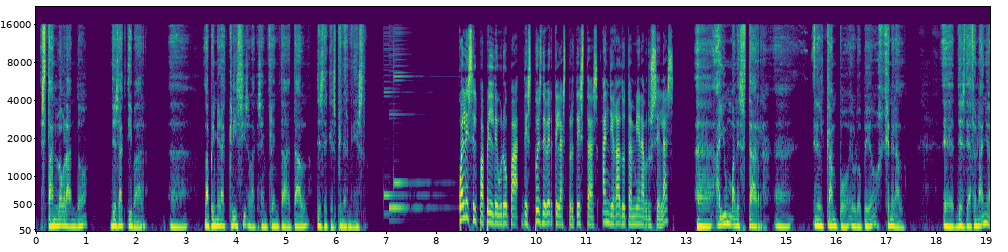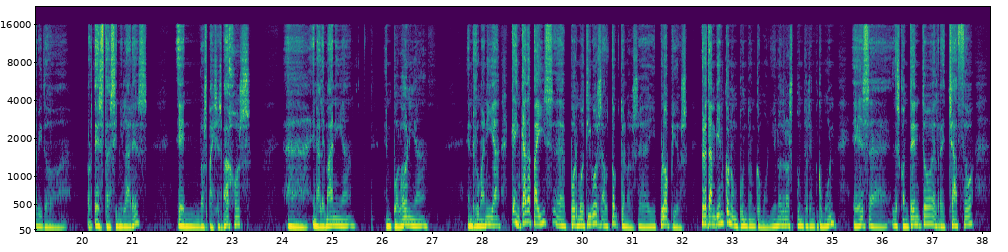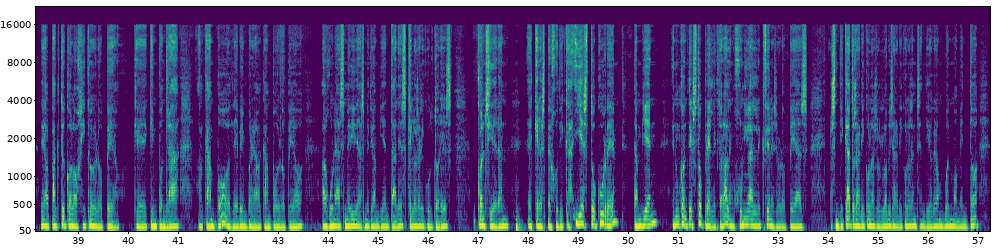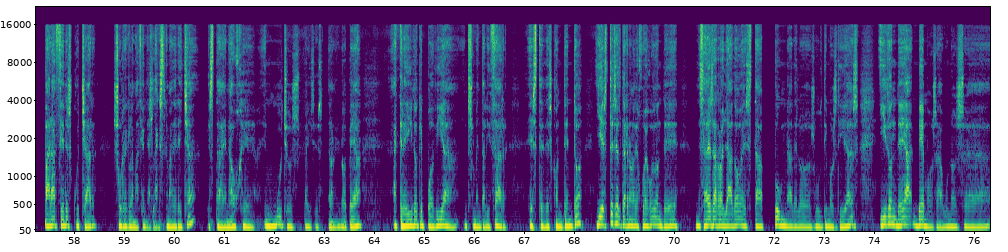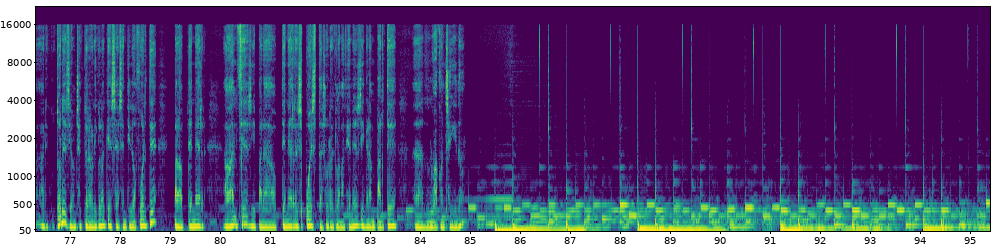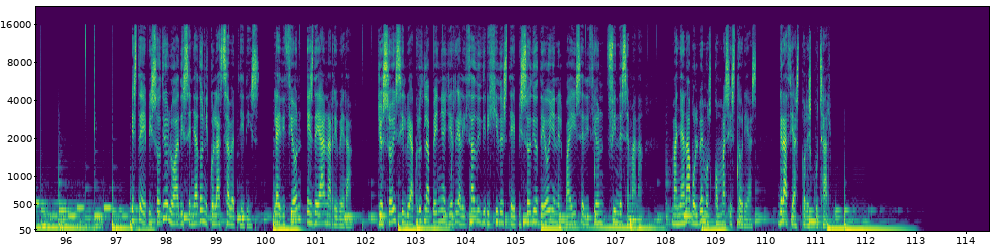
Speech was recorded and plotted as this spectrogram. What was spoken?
están logrando desactivar eh, la primera crisis a la que se enfrenta Attal desde que es primer ministro. ¿Cuál es el papel de Europa después de ver que las protestas han llegado también a Bruselas? Eh, hay un malestar eh, en el campo europeo general. Eh, desde hace un año ha habido protestas similares en los Países Bajos, en Alemania, en Polonia, en Rumanía, en cada país por motivos autóctonos y propios pero también con un punto en común. Y uno de los puntos en común es el descontento, el rechazo al Pacto Ecológico Europeo, que, impondrá al campo, o debe imponer al campo europeo, algunas medidas medioambientales que los agricultores consideran eh, que les perjudica. Y esto ocurre también en un contexto preelectoral. En junio hay elecciones europeas. Los sindicatos agrícolas, los lobbies agrícolas han sentido que era un buen momento para hacer escuchar sus reclamaciones. La extrema derecha, que está en auge en muchos países de la Unión Europea, ha creído que podía instrumentalizar este descontento y este es el terreno de juego donde se ha desarrollado esta pugna de los últimos días y donde vemos a unos eh, agricultores y a un sector agrícola que se ha sentido fuerte para obtener avances y para obtener respuestas a sus reclamaciones y en gran parte eh, lo ha conseguido. Este episodio lo ha diseñado Nicolás Chabertidis. La edición es de Ana Rivera. Yo soy Silvia Cruz La Peña y he realizado y dirigido este episodio de Hoy en el País, edición fin de semana. Mañana volvemos con más historias. Gracias por escuchar.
